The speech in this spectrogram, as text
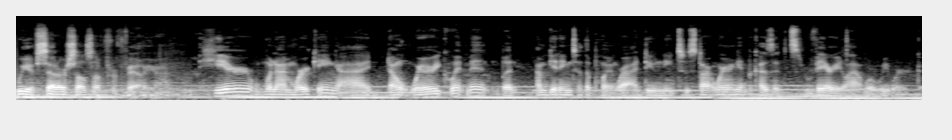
we have set ourselves up for failure. Here, when I'm working, I don't wear equipment, but I'm getting to the point where I do need to start wearing it because it's very loud where we work.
